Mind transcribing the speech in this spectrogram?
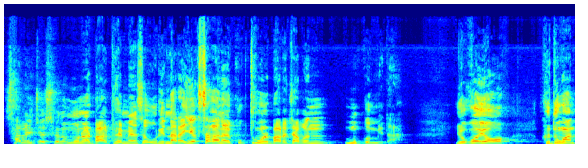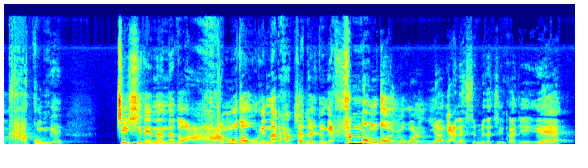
3일째 선언문을 발표하면서 우리나라 역사관을 국통을 바로잡은 문구입니다. 요거요, 그동안 다 공개, 지시됐는데도 아무도 우리나라 학자들 중에 한 놈도 요걸 이야기 안 했습니다, 지금까지. 왜?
